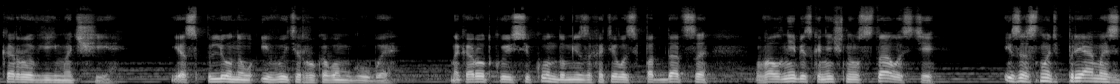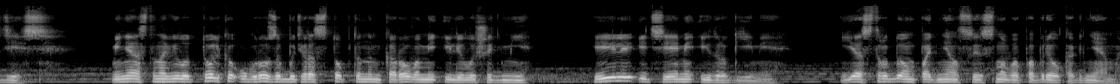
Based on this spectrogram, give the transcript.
коровьей мочи. Я сплюнул и вытер рукавом губы. На короткую секунду мне захотелось поддаться волне бесконечной усталости и заснуть прямо здесь, меня остановила только угроза быть растоптанным коровами или лошадьми. Или и теми, и другими. Я с трудом поднялся и снова побрел к огням.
